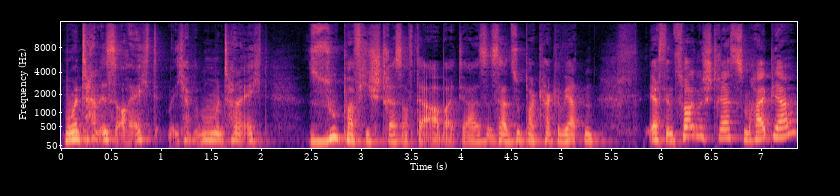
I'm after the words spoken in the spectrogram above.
Momentan ist es auch echt, ich habe momentan echt super viel Stress auf der Arbeit. Ja, es ist halt super kacke. Wir hatten erst den Zeugnisstress zum Halbjahr.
